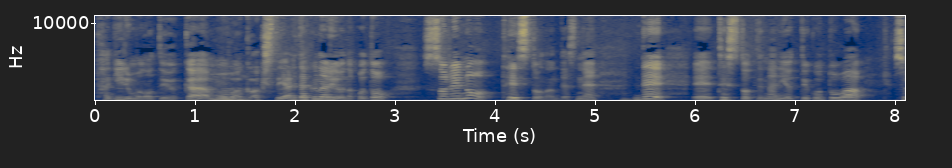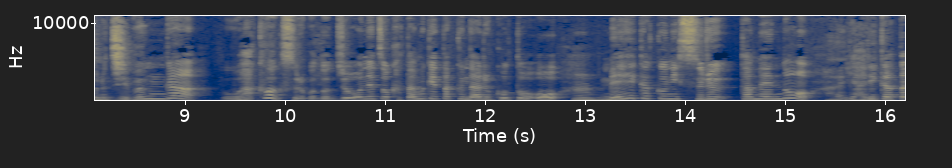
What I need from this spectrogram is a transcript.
たぎるものというかもうワクワクしてやりたくなるようなこと、それのテストなんですね、で、えーテストって何よっていうことはその自分がワクワクすること情熱を傾けたくなることをうん。明確にするためのはい。やり方、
